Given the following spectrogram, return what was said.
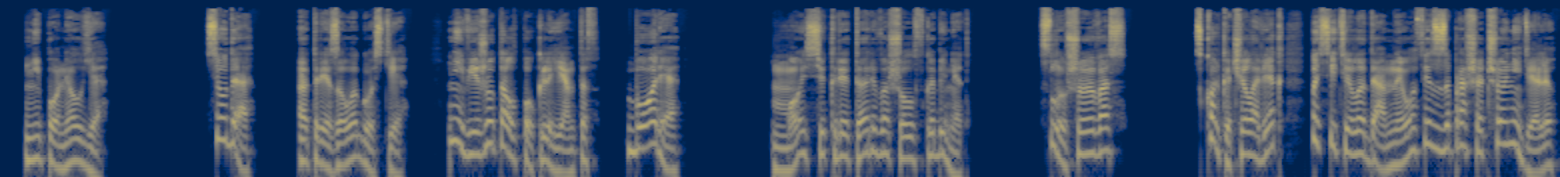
— не понял я. «Сюда», — отрезала гостья. «Не вижу толпу клиентов. Боря!» Мой секретарь вошел в кабинет. «Слушаю вас». Сколько человек посетило данный офис за прошедшую неделю?»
